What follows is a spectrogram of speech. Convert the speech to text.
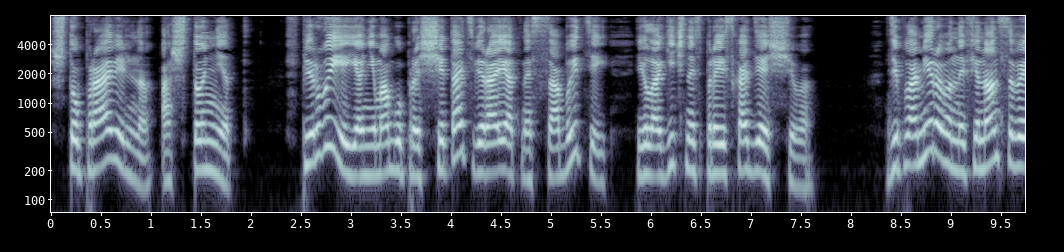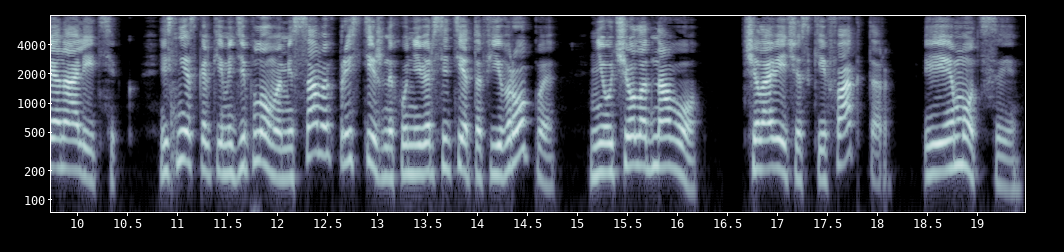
что правильно, а что нет. Впервые я не могу просчитать вероятность событий и логичность происходящего. Дипломированный финансовый аналитик и с несколькими дипломами самых престижных университетов Европы не учел одного – человеческий фактор и эмоции.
